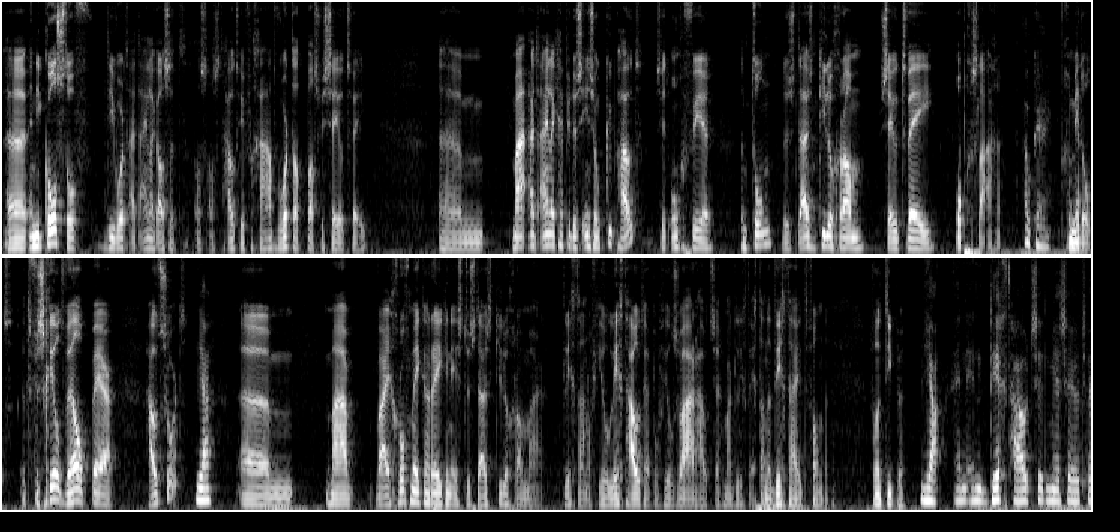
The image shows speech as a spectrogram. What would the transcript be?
uh, en die koolstof, die wordt uiteindelijk, als het, als, als het hout weer vergaat, wordt dat pas weer CO2. Um, maar uiteindelijk heb je dus in zo'n kuub hout zit ongeveer een ton, dus 1000 kilogram CO2 opgeslagen. Oké. Okay. Gemiddeld. Ja. Het verschilt wel per houtsoort. Ja. Um, maar waar je grof mee kan rekenen is dus 1000 kilogram. Maar het ligt aan of je heel licht hout hebt of heel zwaar hout, zeg maar. Het ligt echt aan de dichtheid van, uh, van het type. Ja, en in dicht hout zit meer CO2.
